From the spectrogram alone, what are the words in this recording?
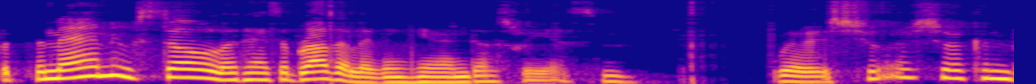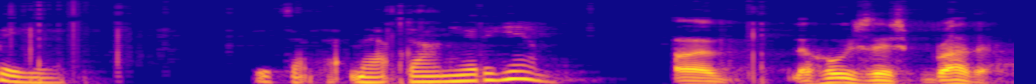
But the man who stole it has a brother living here in Dos Rios, and we're as sure as sure can be that he sent that map down here to him. Uh, who's this brother?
